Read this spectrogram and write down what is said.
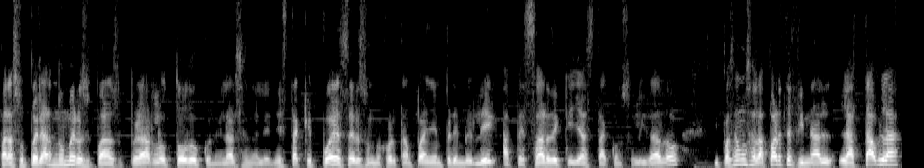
para superar números y para superarlo todo con el Arsenal en esta, que puede ser su mejor campaña en Premier League, a pesar de que ya está consolidado. Y pasamos a la parte final, la tabla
